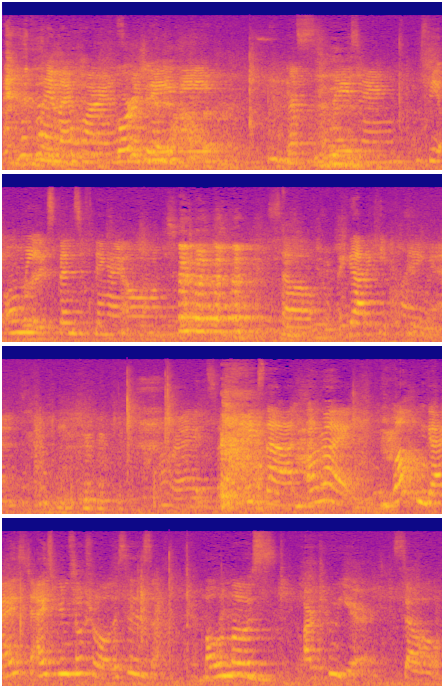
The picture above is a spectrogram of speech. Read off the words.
play my horn. Gorgeous. Baby. It's amazing. It's the only expensive thing I own. So I gotta keep playing it. Alright, so fix that. Alright, welcome guys to I Scream Social. This is almost our two year. So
